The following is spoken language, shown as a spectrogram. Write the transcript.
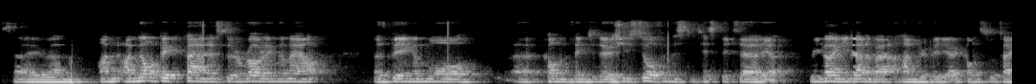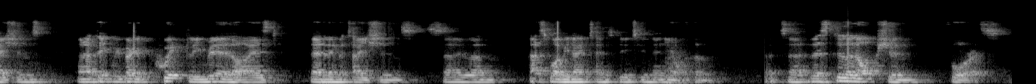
So um, I'm, I'm not a big fan of sort of rolling them out as being a more uh, common thing to do. As you saw from the statistics earlier, we've only done about 100 video consultations, and I think we very quickly realised their limitations. So um, that's why we don't tend to do too many of them. But uh, they're still an option for us.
